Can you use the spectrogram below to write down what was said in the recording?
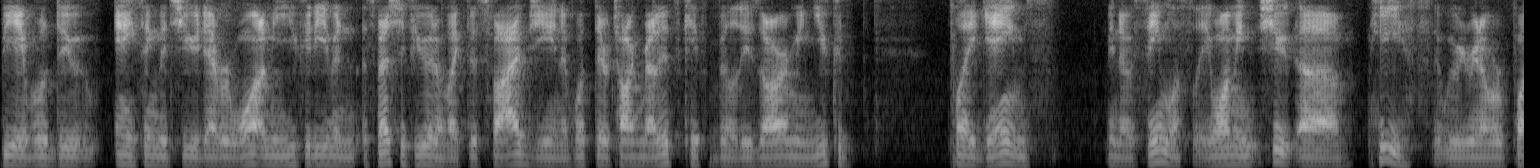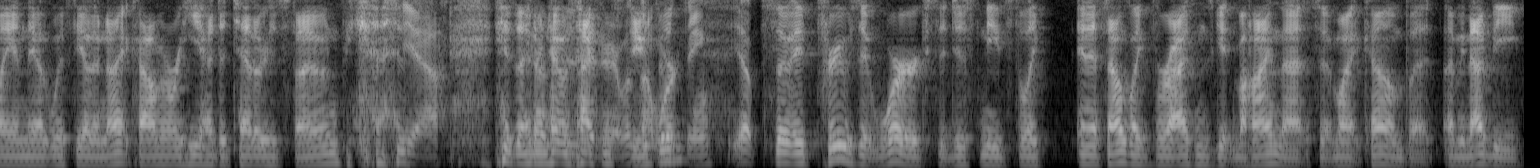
be able to do anything that you'd ever want. I mean, you could even, especially if you had like this 5G and if what they're talking about its capabilities are. I mean, you could play games, you know, seamlessly. Well, I mean, shoot, uh, Heath that we were, you know, were playing the, with the other night. Kyle, remember he had to tether his phone because Yeah. his internet was his acting internet was stupid. working. Yep. So it proves it works. It just needs to like, and it sounds like Verizon's getting behind that, so it might come. But I mean, that'd be,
